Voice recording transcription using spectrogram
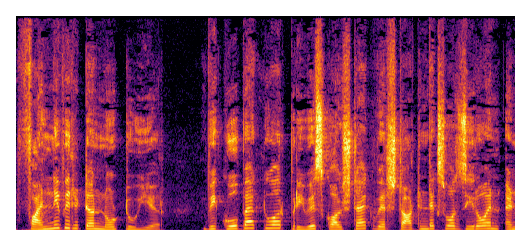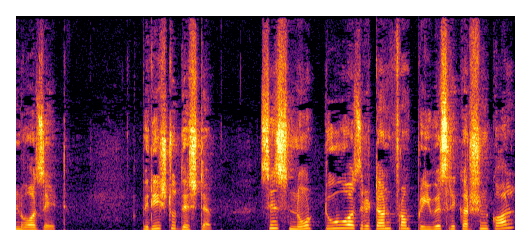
Finally we return node 2 here. We go back to our previous call stack where start index was 0 and end was 8. We reach to this step. Since node 2 was returned from previous recursion call,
